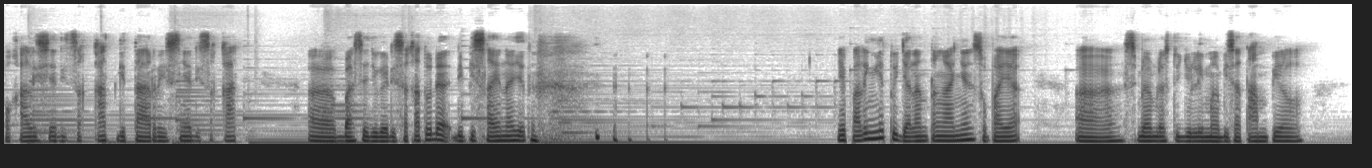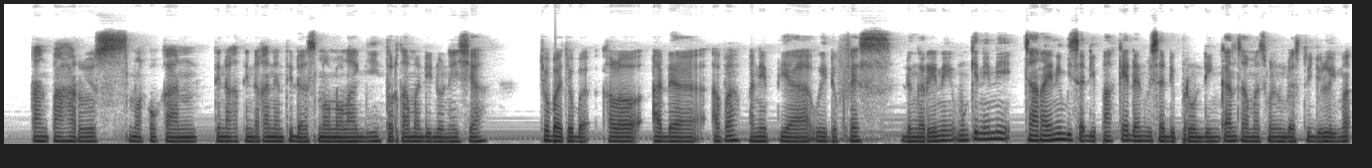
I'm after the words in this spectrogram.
vokalisnya disekat gitarisnya disekat uh, bassnya juga disekat udah dipisahin aja tuh. Ya paling itu jalan tengahnya supaya uh, 1975 bisa tampil tanpa harus melakukan tindakan-tindakan yang tidak senonoh lagi terutama di Indonesia. Coba coba kalau ada apa panitia with the face denger ini mungkin ini cara ini bisa dipakai dan bisa diperundingkan sama 1975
